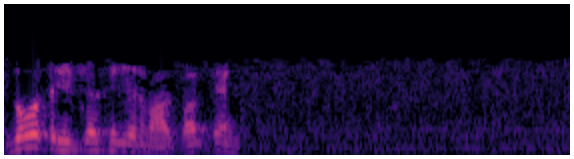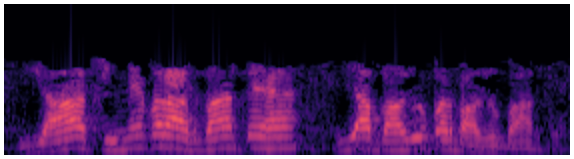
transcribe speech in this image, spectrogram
دو طریقے سے یہ نماز پڑھتے ہیں۔ یا سینے پر ہاتھ باندھتے ہیں یا بازو پر بازو باندھتے ہیں۔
